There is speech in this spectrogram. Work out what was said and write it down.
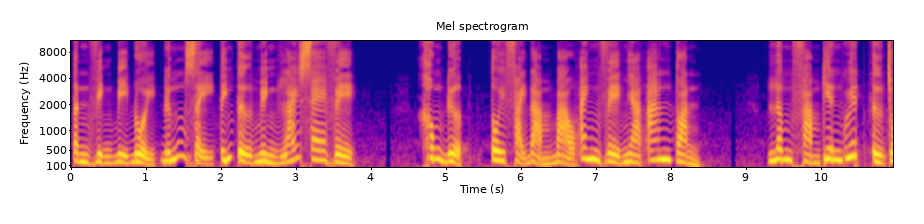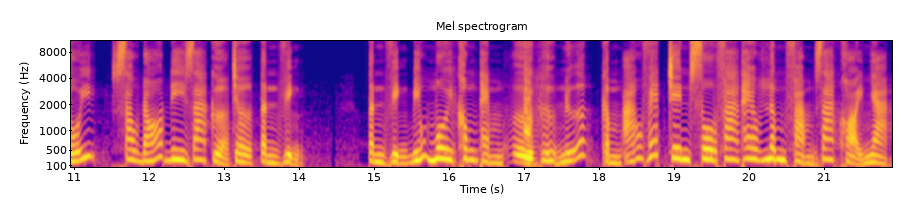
Tần Vịnh bị đuổi đứng dậy tính tự mình lái xe về. Không được, tôi phải đảm bảo anh về nhà an toàn. Lâm Phàm kiên quyết từ chối, sau đó đi ra cửa chờ Tần Vịnh. Tần Vịnh biếu môi không thèm ừ hử nữa, cầm áo vét trên sofa theo Lâm Phàm ra khỏi nhà.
